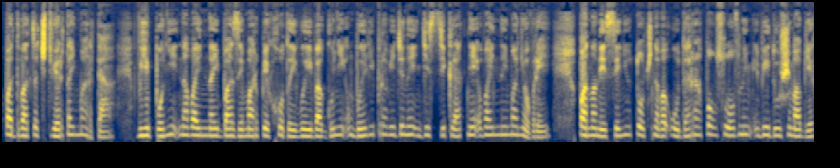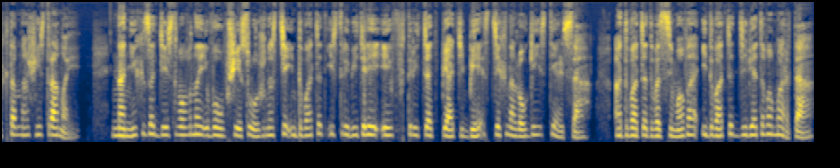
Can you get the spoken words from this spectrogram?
по 24 марта в Японии на военной базе морпехоты в Ивагоне были проведены десятикратные военные маневры по нанесению точного удара по условным ведущим объектам нашей страны. На них задействовано в общей сложности 20 истребителей F-35B с технологией стельса. А 28 и 29 марта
